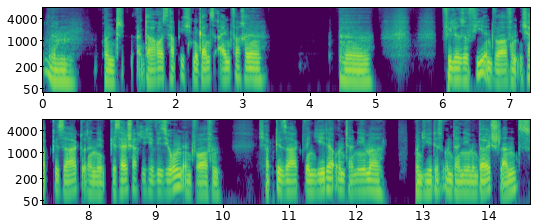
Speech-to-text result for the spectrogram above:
Ähm, und daraus habe ich eine ganz einfache äh, Philosophie entworfen. Ich habe gesagt, oder eine gesellschaftliche Vision entworfen. Ich habe gesagt, wenn jeder Unternehmer und jedes Unternehmen Deutschlands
